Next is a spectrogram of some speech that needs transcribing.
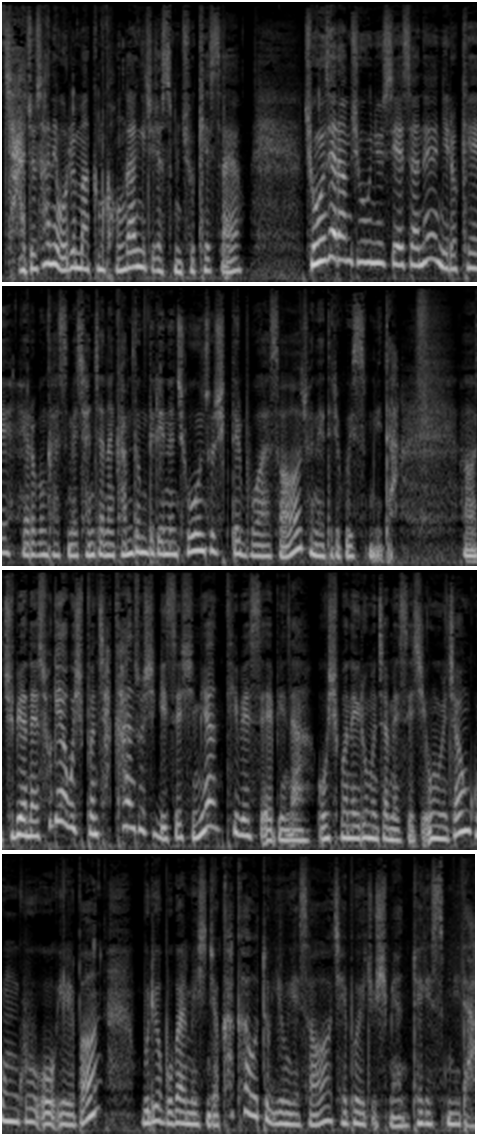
자주 산에 오를 만큼 건강해지셨으면 좋겠어요. 좋은 사람 좋은 뉴스에서는 이렇게 여러분 가슴에 잔잔한 감동 드리는 좋은 소식들 모아서 전해드리고 있습니다. 어, 주변에 소개하고 싶은 착한 소식 있으시면 TBS 앱이나 50원의 1호 문자 메시지 우물정 0951번 무료 모바일 메신저 카카오톡 이용해서 제보해 주시면 되겠습니다.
